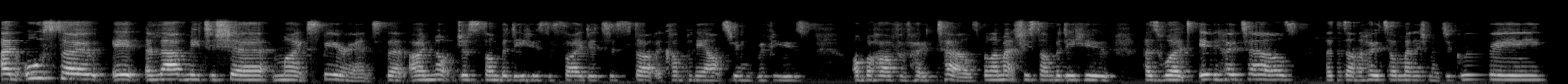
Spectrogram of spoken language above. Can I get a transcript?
and also it allowed me to share my experience that i'm not just somebody who's decided to start a company answering reviews on behalf of hotels but i'm actually somebody who has worked in hotels has done a hotel management degree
